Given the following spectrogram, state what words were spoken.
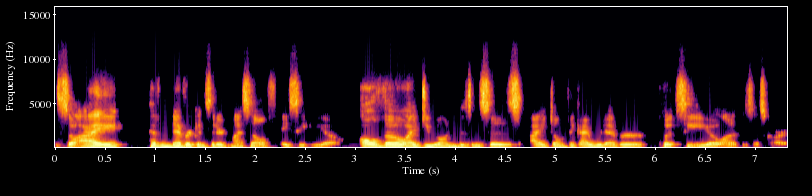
So I have never considered myself a CEO. Although I do own businesses, I don't think I would ever put CEO on a business card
